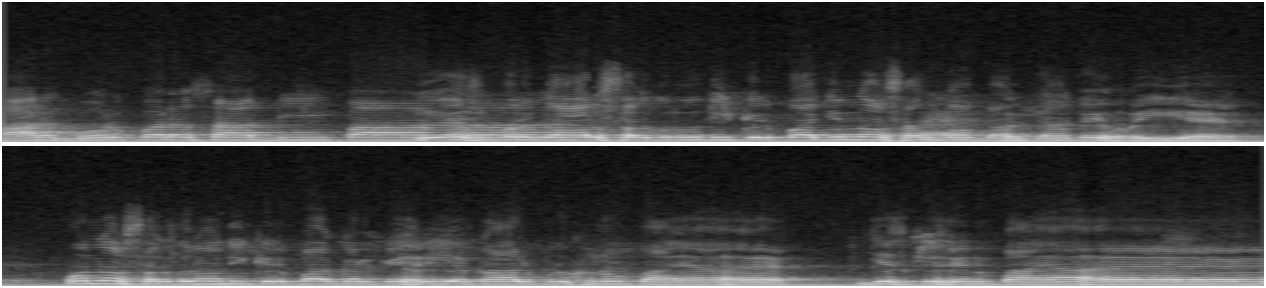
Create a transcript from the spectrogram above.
ਹਰ ਗੁਰ ਪ੍ਰਸਾਦੀ ਪਾਰ ਇਸ ਪ੍ਰਕਾਰ ਸਤਿਗੁਰੂ ਦੀ ਕਿਰਪਾ ਜਿਨ੍ਹਾਂ ਸੰਤਾਂ ਭਗਤਾਂ ਤੇ ਹੋਈ ਹੈ ਉਹਨਾਂ ਸਤਿਗੁਰਾਂ ਦੀ ਕਿਰਪਾ ਕਰਕੇ ਹਰੀ ਅਕਾਲ ਪੁਰਖ ਨੂੰ ਪਾਇਆ ਹੈ ਜਿਸ ਕਿਸੇ ਨੂੰ ਪਾਇਆ ਹੈ।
